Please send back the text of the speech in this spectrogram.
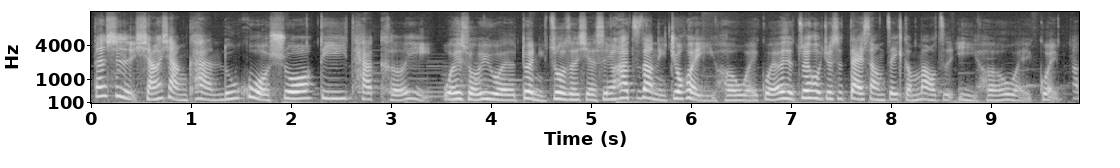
但是想想看，如果说第一他可以为所欲为的对你做这些事，因为他知道你就会以和为贵，而且最后就是戴上这个帽子以和为贵。那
